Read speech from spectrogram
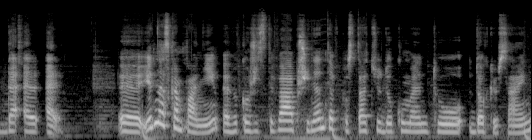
DLL. E, jedna z kampanii wykorzystywała przynętę w postaci dokumentu DocuSign,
